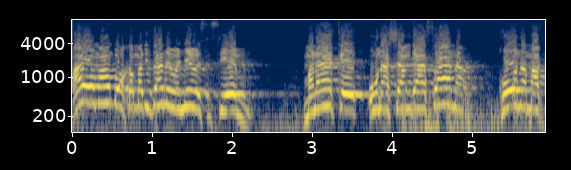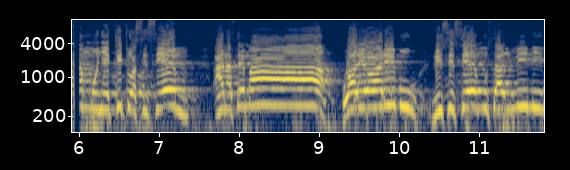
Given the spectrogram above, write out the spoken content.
Hayo mambo wakamalizane wenyewe CCM. Maana yake unashangaa sana kuona makamu mwenyekiti wa CCM anasema walioharibu ni CCM Salmini,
